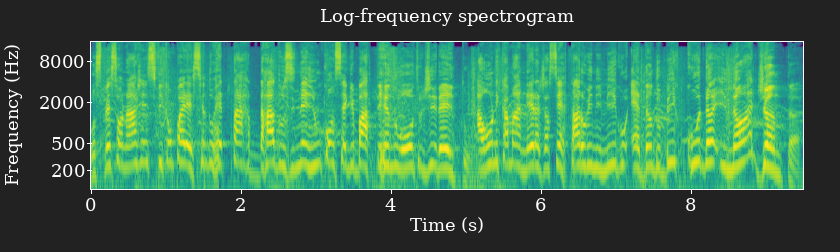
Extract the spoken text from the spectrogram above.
Os personagens ficam parecendo retardados e nenhum consegue bater no outro direito. A única maneira de acertar o inimigo é dando bicuda e não adianta.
